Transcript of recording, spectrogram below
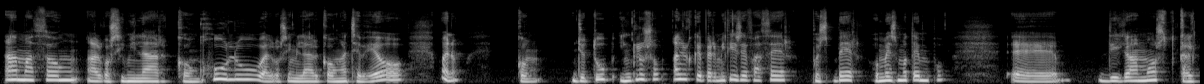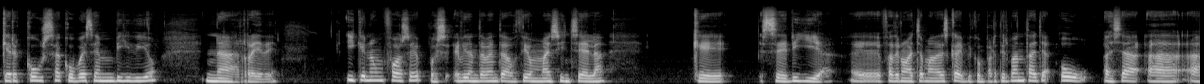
Amazon, algo similar con Hulu, algo similar con HBO, bueno, con YouTube, incluso algo que permitise facer, pois ver ao mesmo tempo eh, digamos, calquer cousa que houvese en vídeo na rede. E que non fose, pois, evidentemente, a opción máis sinxela que sería eh, facer unha chamada de Skype e compartir pantalla ou a xa a, a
